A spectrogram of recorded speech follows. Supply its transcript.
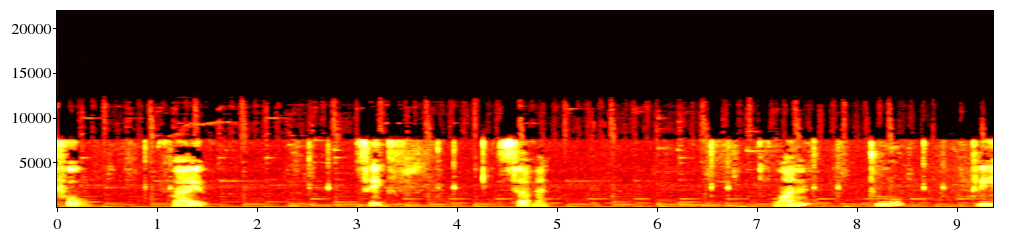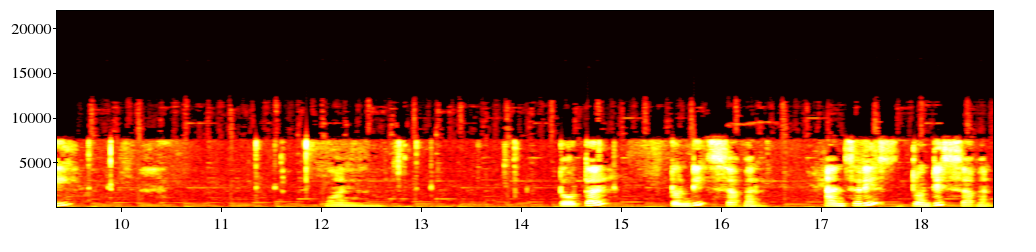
4, 5, 6, 7. 1, 2, 3, 1. Total 27. Answer is 27.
